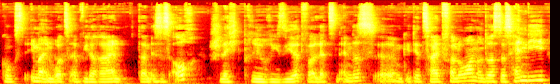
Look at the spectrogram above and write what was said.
guckst immer in WhatsApp wieder rein, dann ist es auch schlecht priorisiert, weil letzten Endes äh, geht dir Zeit verloren und du hast das Handy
